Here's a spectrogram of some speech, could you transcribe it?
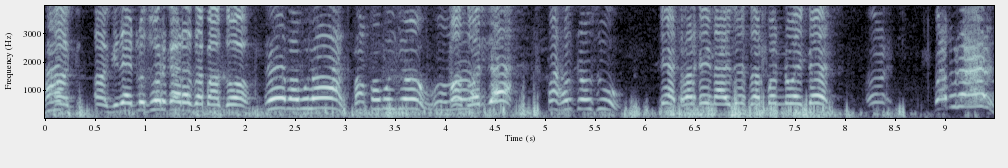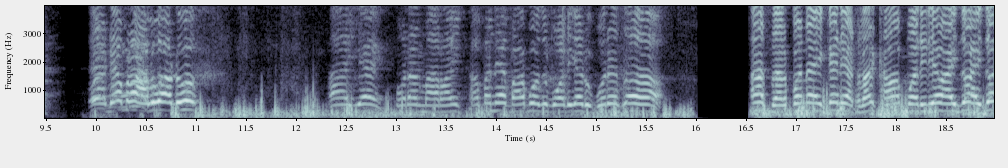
હા. એટલો જોર કાઢા છે પાછો. એ બાબુલાલ બાપા બોલજો. પાસવડ જા. પાછો જાઉં છું? કે અઠવાર કઈ ના આવ્યો સરપંચ નો એકન બાબુલાલ! એ હમણાં હાલો આડો. આ યાર ફોરન ખબર ને બાબો તો બોડીગાર્ડ ઊભો રહેશે. આ સરપંચ એકન અઠવાર ખાવા પડી રહ્યો. આઈજો આઈજો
